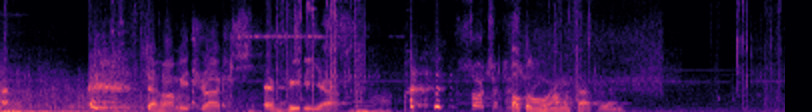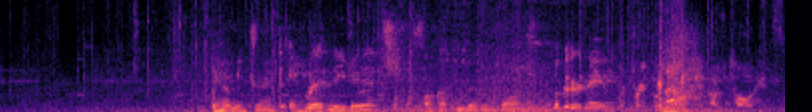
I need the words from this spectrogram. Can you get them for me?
The homie truck and beating ya. Search and Fuck was destroy. wrong with that thing? Hey, homie drank. Hey, Brittany, bitch. Shut the fuck up, you guys are dogs. Look at her name. Retreat to target those targets.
